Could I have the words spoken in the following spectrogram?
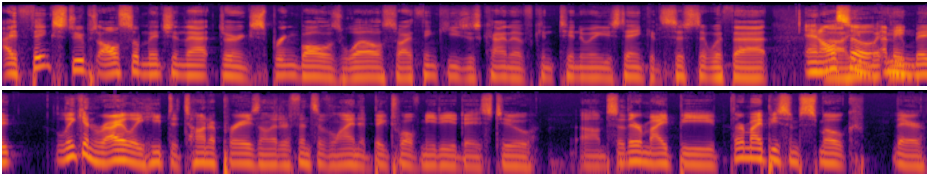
I think Stoops also mentioned that during spring ball as well. So I think he's just kind of continuing, he's staying consistent with that. And Uh, also, he- I he mean, made, Lincoln Riley heaped a ton of praise on the defensive line at Big Twelve Media Days too. Um, so there might be there might be some smoke there.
